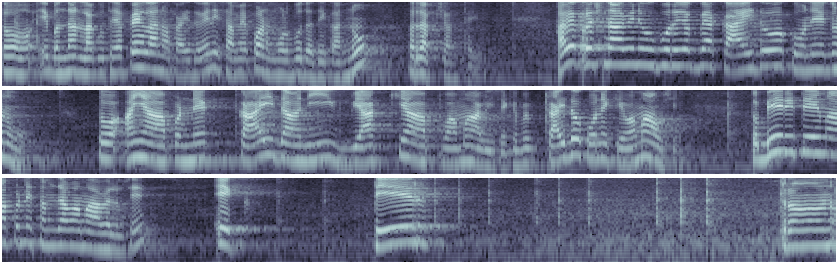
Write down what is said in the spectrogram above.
તો એ બંધારણ લાગુ થયા પહેલાંનો કાયદો, એની સામે પણ મૂળભૂત અધિકારનું રક્ષણ થયું. હવે પ્રશ્ન આવીને ઊભો રહ્યો કે આ કાયદો કોને ગણવો? તો અહીંયા આપણને કાયદાની વ્યાખ્યા આપવામાં આવી છે કે ભાઈ, કાયદો કોને કહેવામાં આવશે? તો બે રીતે એમાં આપણને સમજાવવામાં આવેલું છે. એક, તેર, ત્રણ,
